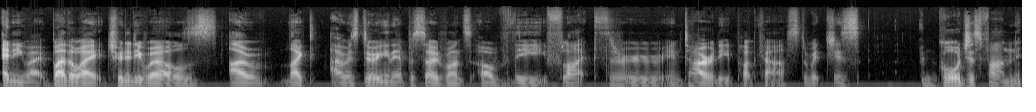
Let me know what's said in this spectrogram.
anyway, by the way, Trinity Wells, I like. I was doing an episode once of the Flight Through Entirety podcast, which is gorgeous fun.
